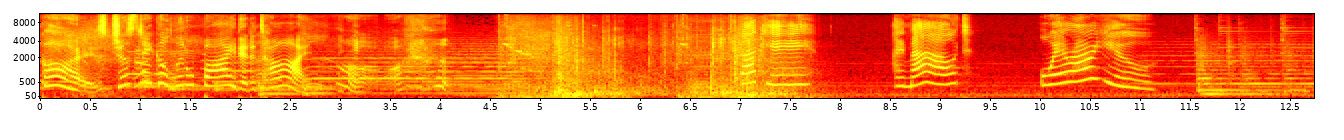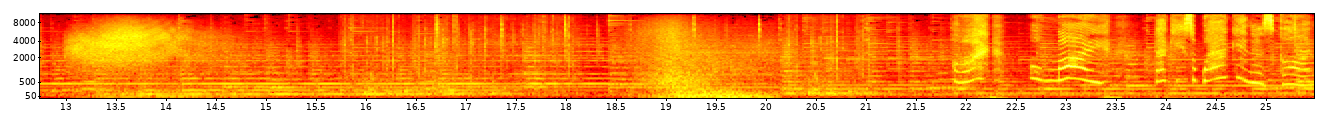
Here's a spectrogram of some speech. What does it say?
Guys, just take a little bite at a time. Becky! I'm out. Becky's wagon is gone.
